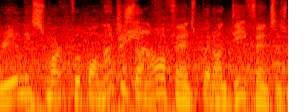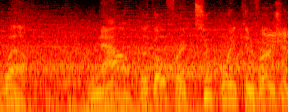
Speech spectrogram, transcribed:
really smart football, not just on offense, but on defense as well. Now they'll go for a two-point conversion.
